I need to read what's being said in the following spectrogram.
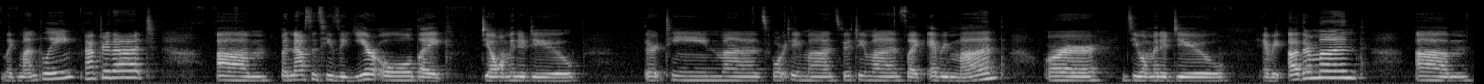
like monthly after that. Um, but now since he's a year old, like, do y'all want me to do 13 months, 14 months, 15 months, like every month? Or do you want me to do every other month? Um,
